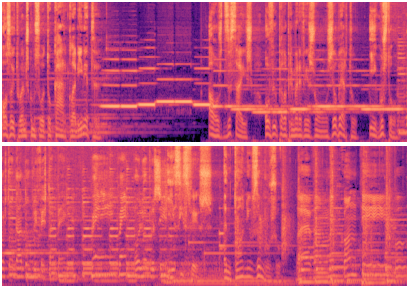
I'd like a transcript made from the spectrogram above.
Aos 8 anos começou a tocar clarinete. Aos 16, ouviu pela primeira vez João Gilberto e gostou. Gostou da dupla e fez também. Quen, quen, olhou para si. E assim se fez. António Zambujo. Leva-me contigo,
